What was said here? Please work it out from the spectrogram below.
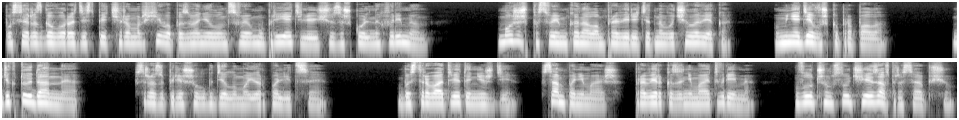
После разговора с диспетчером архива позвонил он своему приятелю еще за школьных времен. Можешь по своим каналам проверить одного человека? У меня девушка пропала. Диктуй данные. Сразу перешел к делу майор полиции. Быстрого ответа не жди. Сам понимаешь, проверка занимает время. В лучшем случае завтра сообщу.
